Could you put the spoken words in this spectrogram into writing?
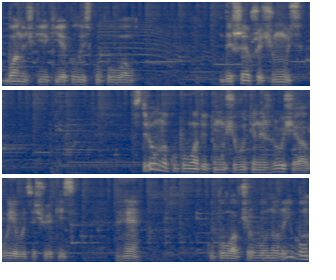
баночки, які я колись купував. Дешевше чомусь. Стрьомно купувати, тому що викинеш гроші, а виявиться, що якийсь ге. Купував червону рибу,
